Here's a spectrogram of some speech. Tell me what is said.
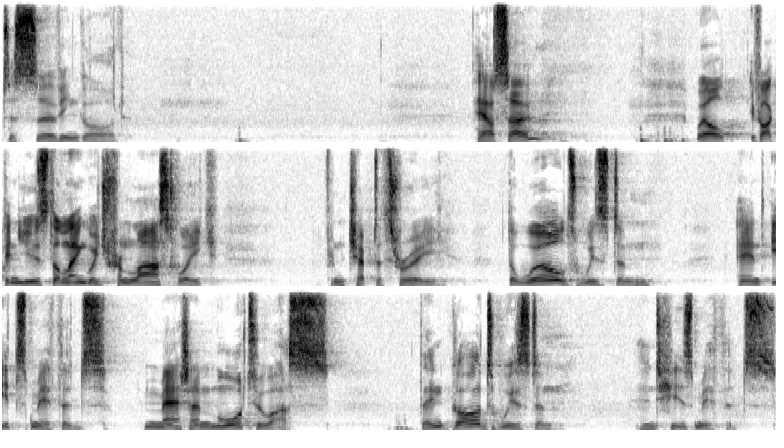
to serving God. How so? Well, if I can use the language from last week, from chapter 3, the world's wisdom and its methods matter more to us than God's wisdom and his methods.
